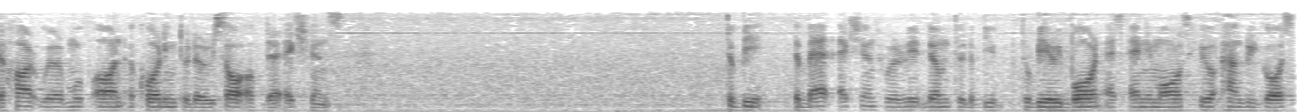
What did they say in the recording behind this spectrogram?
The heart will move on according to the result of the actions. To be the bad actions will lead them to, the be, to be reborn as animals, hungry ghosts,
